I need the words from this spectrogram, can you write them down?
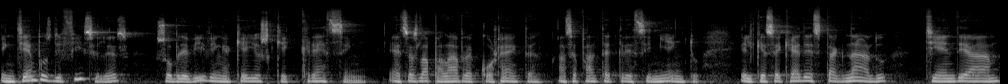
en tiempos difíciles sobreviven aquellos que crecen, esa es la palabra correcta. Hace falta crecimiento. El que se quede estagnado tiende a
